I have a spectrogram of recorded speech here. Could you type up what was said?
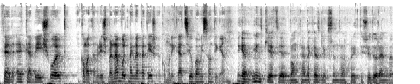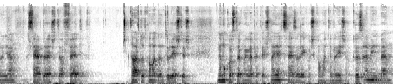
Fed, LKB is volt, a kamatemelésben nem volt meglepetés, a kommunikációban viszont igen. Igen, mindkét jegybanknál, de kezdjük szerintem akkor itt is időrendben, ugye szerda este a Fed tartott kamadöntülést, és nem okoztak meglepetést 4%-os kamatemelés a közleményben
